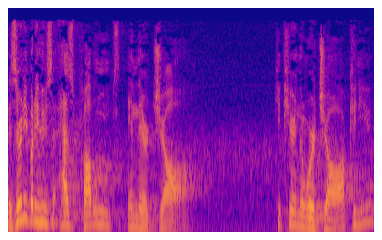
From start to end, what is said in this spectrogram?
Is there anybody who has problems in their jaw? Keep hearing the word jaw. Can you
